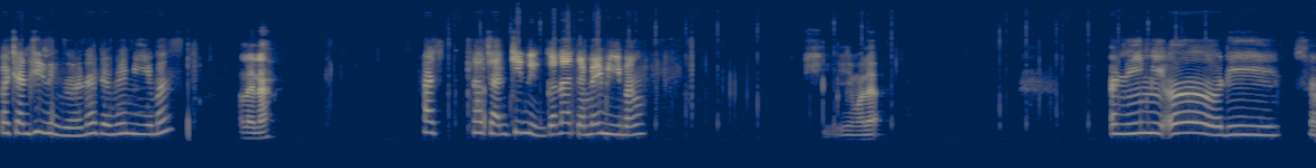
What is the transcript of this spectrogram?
ก็ชั้นที่หนึ่งอะน่าจะไม่มีมั้ง อะไรนะ ถ้าถ้าชั้นที่หนึ่งก็น่าจะไม่มีมั้ง โอเคมาแล้ว อันนี้มีเออดีซา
